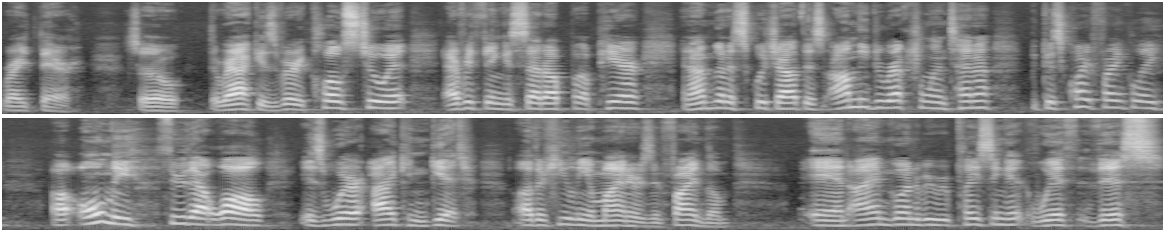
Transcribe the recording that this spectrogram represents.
right there. So the RAK is very close to it. Everything is set up up here, and I'm going to switch out this omnidirectional antenna because, quite frankly, uh, only through that wall is where I can get other helium miners and find them. And I'm going to be replacing it with this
